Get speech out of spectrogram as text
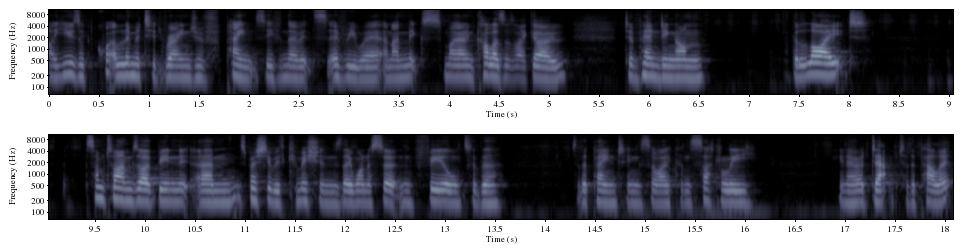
I use a, quite a limited range of paints, even though it's everywhere, and I mix my own colours as I go, depending on the light. Sometimes I've been, um, especially with commissions, they want a certain feel to the, to the painting, so I can subtly, you know, adapt to the palette.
